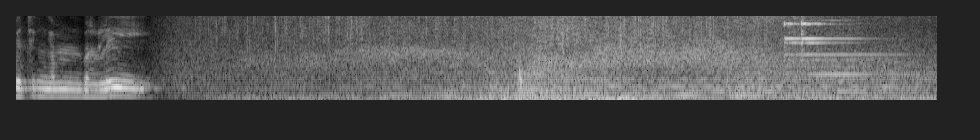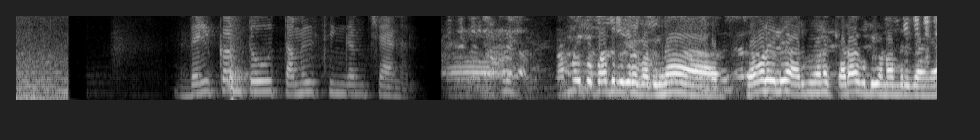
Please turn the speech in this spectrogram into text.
வச்சுக்கோங்க நண்பர்களே. வெல்கம் டு தமிழ் சிங்கம் சேனல் நம்ம இப்போ பார்த்துட்டு இருக்கிற பார்த்தீங்கன்னா செவலையிலேயே அருமையான கெடா குட்டி கொண்டாந்துருக்காங்க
